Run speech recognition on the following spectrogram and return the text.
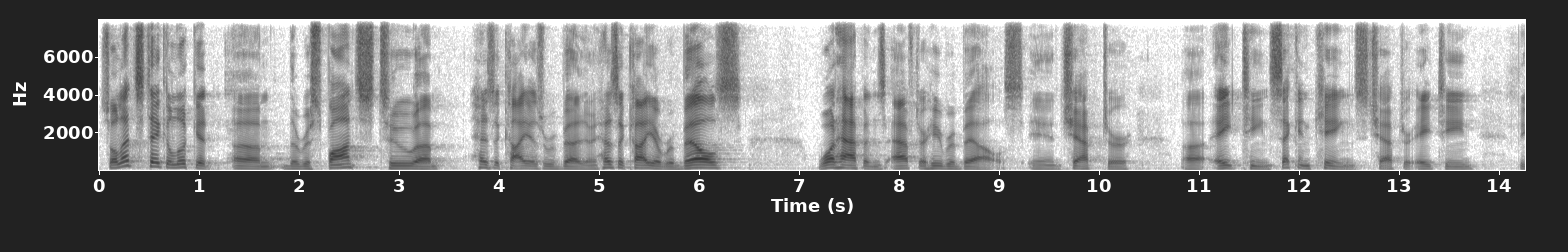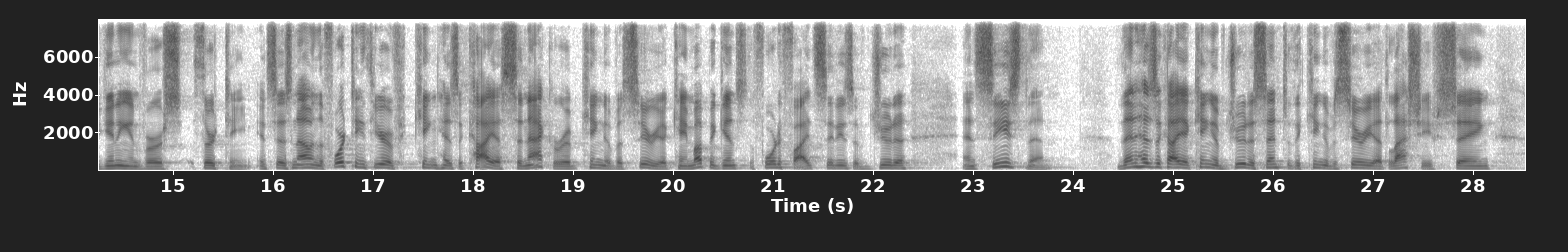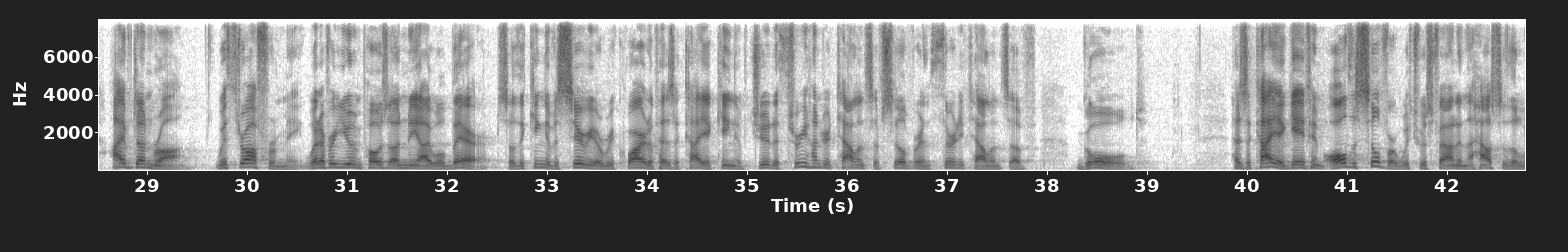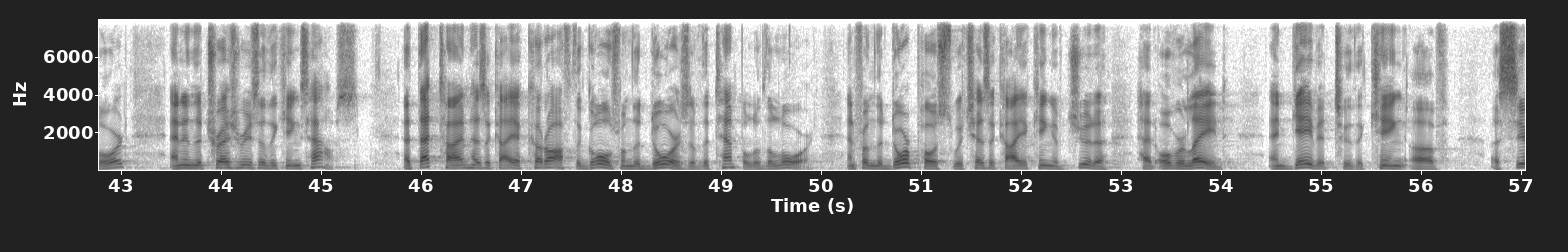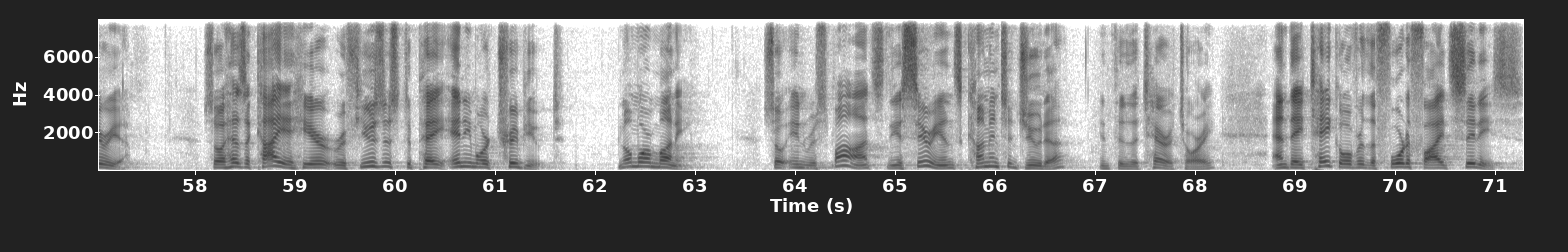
So let's take a look at um, the response to uh, Hezekiah's rebellion. Hezekiah rebels. What happens after he rebels? In chapter uh, 18, 2 Kings chapter 18, beginning in verse 13. It says, now in the 14th year of King Hezekiah, Sennacherib, king of Assyria, came up against the fortified cities of Judah and seized them. Then Hezekiah, king of Judah, sent to the king of Assyria at Lachish, saying, I've done wrong. Withdraw from me. Whatever you impose on me, I will bear. So the king of Assyria required of Hezekiah, king of Judah, 300 talents of silver and 30 talents of gold. Hezekiah gave him all the silver which was found in the house of the Lord and in the treasuries of the king's house. At that time Hezekiah cut off the gold from the doors of the temple of the Lord and from the doorposts which Hezekiah king of Judah had overlaid and gave it to the king of Assyria. So Hezekiah here refuses to pay any more tribute, no more money. So in response, the Assyrians come into Judah, into the territory, and they take over the fortified cities.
